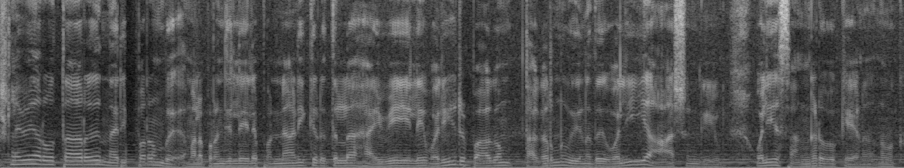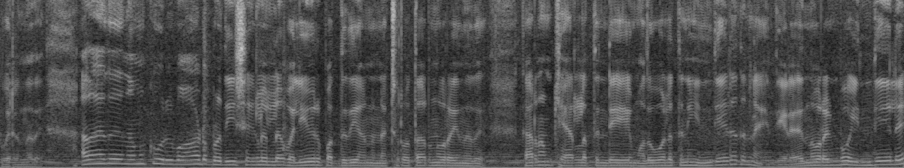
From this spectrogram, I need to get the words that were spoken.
നാഷണൽ ഹൈവേ അറുപത്താറ് നരിപ്പറമ്പ് മലപ്പുറം ജില്ലയിലെ പൊന്നാനിക്കടുത്തുള്ള ഹൈവേയിലെ വലിയൊരു ഭാഗം തകർന്നു വീണത് വലിയ ആശങ്കയും വലിയ സങ്കടമൊക്കെയാണ് നമുക്ക് വരുന്നത്. അതായത് നമുക്ക് ഒരുപാട് പ്രതീക്ഷകളുള്ള വലിയൊരു പദ്ധതിയാണ് നെച്ച് അറുപത്താറ് എന്ന് പറയുന്നത്. കാരണം കേരളത്തിന്റെയും അതുപോലെ തന്നെ ഇന്ത്യയുടെ തന്നെ ഇന്ത്യയുടെ എന്ന് പറയുമ്പോൾ ഇന്ത്യയിലെ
